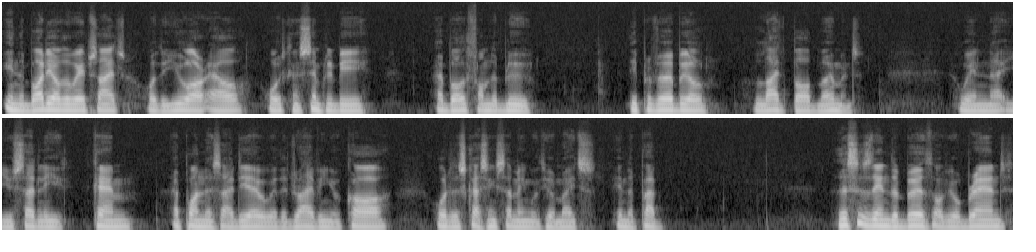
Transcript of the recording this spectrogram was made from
in the body of the website, or the URL, or it can simply be a bolt from the blue, the proverbial light bulb moment when uh, you suddenly came upon this idea, whether driving your car or discussing something with your mates in the pub. This is then the birth of your brand,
